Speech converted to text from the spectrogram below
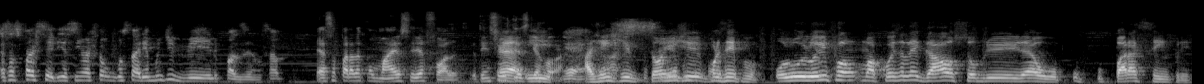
essas parcerias assim, eu acho que eu gostaria muito de ver ele fazendo, sabe? Essa parada com o Miles seria foda. Eu tenho certeza É, que ia rolar. É, a gente, nossa, então a gente, por foda. exemplo, o Lulu falou uma coisa legal sobre né, o, o, o para sempre.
